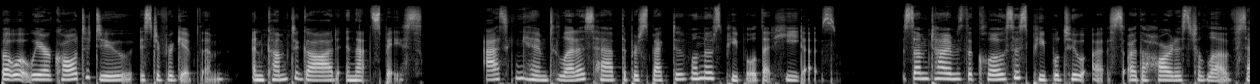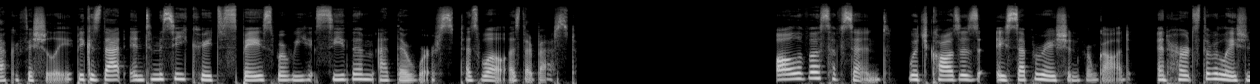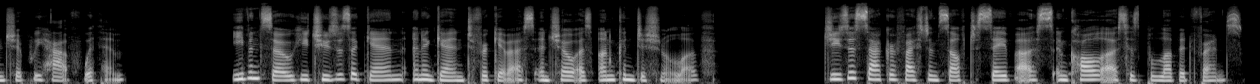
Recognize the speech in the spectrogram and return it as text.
But what we are called to do is to forgive them and come to God in that space, asking Him to let us have the perspective on those people that He does. Sometimes the closest people to us are the hardest to love sacrificially because that intimacy creates a space where we see them at their worst as well as their best. All of us have sinned, which causes a separation from God and hurts the relationship we have with Him. Even so, He chooses again and again to forgive us and show us unconditional love. Jesus sacrificed himself to save us and call us his beloved friends.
